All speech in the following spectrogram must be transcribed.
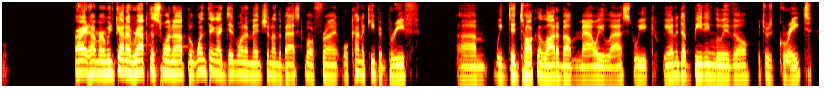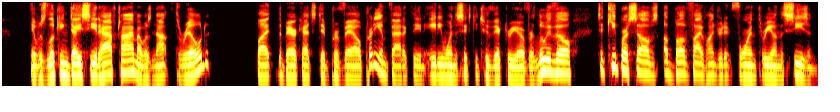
All right, Hummer, we've got to wrap this one up. But one thing I did want to mention on the basketball front, we'll kind of keep it brief. Um, we did talk a lot about Maui last week. We ended up beating Louisville, which was great. It was looking dicey at halftime. I was not thrilled, but the Bearcats did prevail pretty emphatically an 81 62 victory over Louisville to keep ourselves above 500 at four and three on the season.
